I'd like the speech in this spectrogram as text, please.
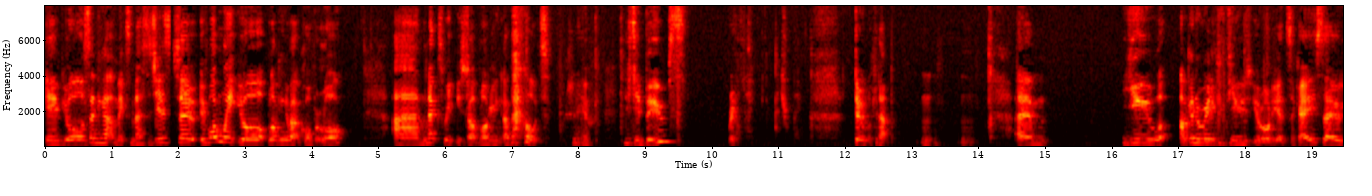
if you're sending out mixed messages. So if one week you're blogging about corporate law and the next week you start blogging about, knitted boobs, real thing, actual thing, don't look it up. Mm -mm. Um, you are going to really confuse your audience, okay? So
